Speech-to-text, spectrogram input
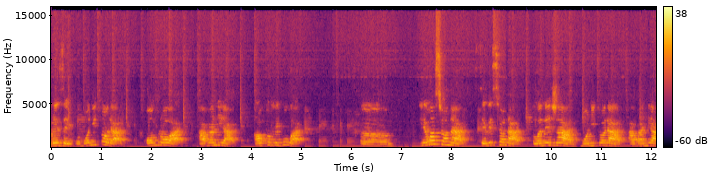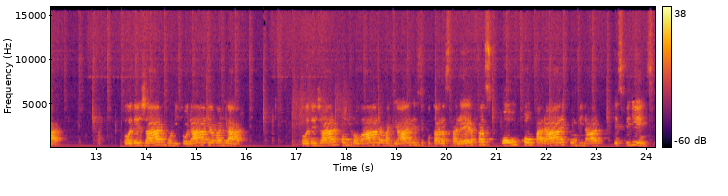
Por exemplo, monitorar, controlar, avaliar, autorregular, relacionar, selecionar, planejar, monitorar, avaliar, planejar, monitorar e avaliar, planejar, controlar, avaliar, executar as tarefas ou comparar e combinar experiências.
